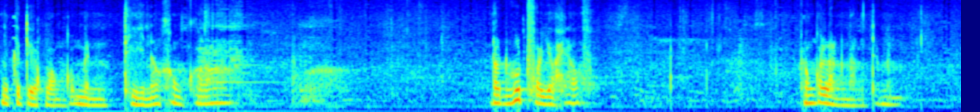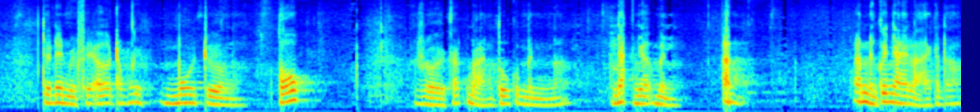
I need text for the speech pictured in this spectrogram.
những cái tuyệt vọng của mình thì nó không có not good for your health. Không có lành mạnh cho mình. Cho nên mình phải ở trong cái môi trường tốt. Rồi các bạn tu của mình nó nhắc nhở mình, anh anh đừng có nhai lại cái đó.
